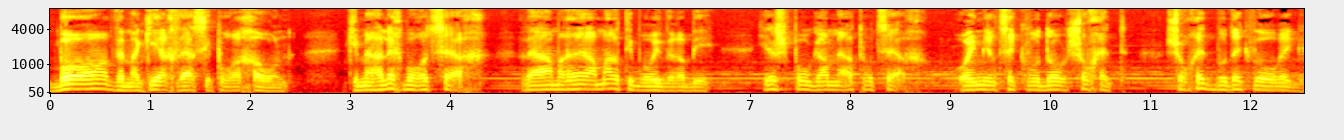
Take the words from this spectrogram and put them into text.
בוא ומגיח זה הסיפור האחרון, כי מהלך בו רוצח, והרי אמרתי מורי ורבי, יש פה גם מעט רוצח, או אם ירצה כבודו, שוחט, שוחט, בודק והורג.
